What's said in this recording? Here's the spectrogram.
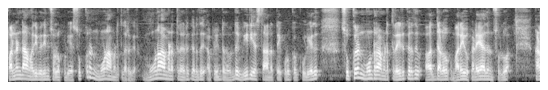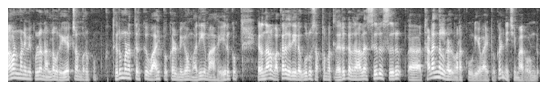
பன்னெண்டாம் அதிபதினு சொல்லக்கூடிய சுக்கரன் மூணாம் இடத்துல இருக்கார். மூணாம் இடத்துல இருக்கிறது அப்படின்றது வந்து வீரியஸ்தானத்தை கொடுக்கக்கூடியது. சுக்கரன் மூன்றாம் இடத்துல இருக்கிறது அந்த அளவுக்கு மறைவு கிடையாதுன்னு சொல்லுவாள் கணவன் மனைவிக்குள்ளே நல்ல ஒரு ஏற்றம் இருக்கும். திருமணத்திற்கு வாய்ப்புகள் மிகவும் அதிகமாக இருக்கும். இருந்தாலும் வக்கரகதியில் குரு சப்தமத்தில் இருக்கிறதுனால சிறு சிறு தடங்கல்கள் வரக்கூடிய வாய்ப்புகள் நிச்சயமாக உண்டு.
